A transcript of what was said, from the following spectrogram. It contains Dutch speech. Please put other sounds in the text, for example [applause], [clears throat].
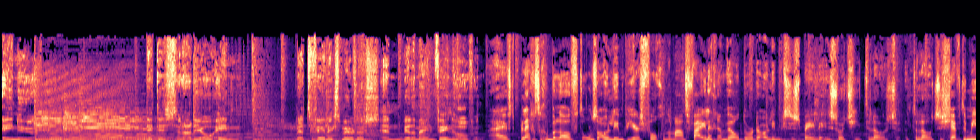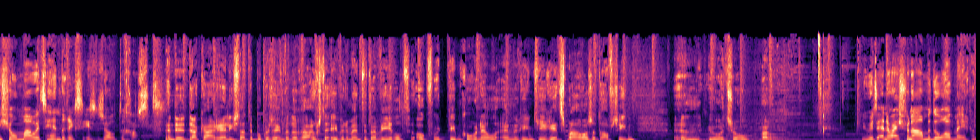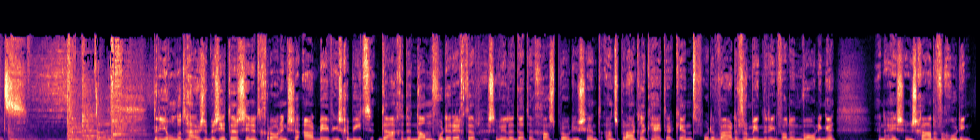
1 uur. Dit is Radio 1. Met Felix Meurders en Willemijn Veenhoven. Hij heeft plechtig beloofd onze Olympiërs volgende maand veilig... en wel door de Olympische Spelen in Sochi te loodsen. Te loodsen. Chef de mission Maurits Hendricks is zo te gast. En de Dakar-rally staat te boek als een van de ruigste evenementen ter wereld. Ook voor Tim Coronel en Rintje Ritsma was het afzien. En u hoort zo waarom. Nu het NOS-journaal met Dorald Megens. 300 huizenbezitters in het Groningse aardbevingsgebied dagen de NAM voor de rechter. Ze willen dat de gasproducent aansprakelijkheid erkent voor de waardevermindering van hun woningen en eisen een schadevergoeding.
